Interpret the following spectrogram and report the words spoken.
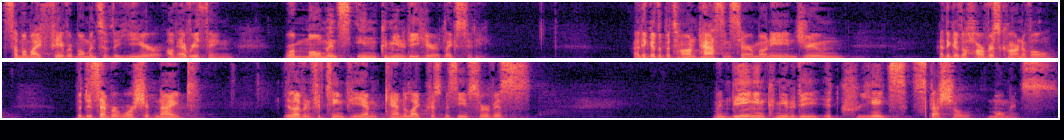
some of my favorite moments of the year, of everything, were moments in community here at Lake City. I think of the baton passing ceremony in June. I think of the Harvest Carnival, the December worship night, the 11:15 p.m. candlelight Christmas Eve service. I mean, being in community, it creates special moments.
